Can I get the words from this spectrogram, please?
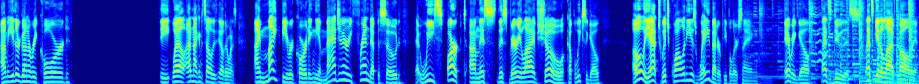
I'm either going to record the well, I'm not going to tell the other ones. I might be recording the imaginary friend episode that we sparked on this this very live show a couple weeks ago. Oh yeah, Twitch quality is way better. People are saying. There we go. Let's do this. Let's get a live call in.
